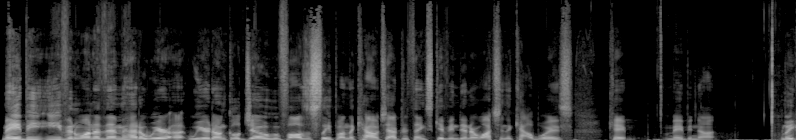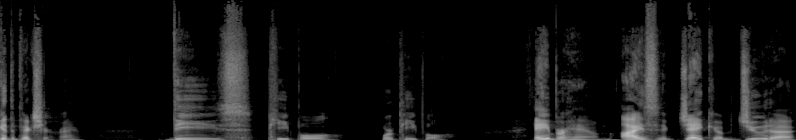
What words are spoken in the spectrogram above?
Maybe even one of them had a weird, uh, weird Uncle Joe who falls asleep on the couch after Thanksgiving dinner watching the Cowboys. Okay, maybe not. We get the picture, right? These people were people. Abraham, Isaac, Jacob, Judah,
